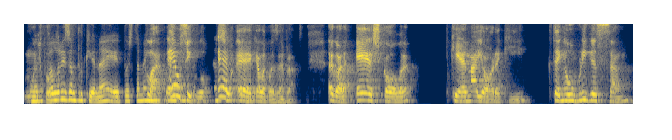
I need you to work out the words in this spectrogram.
Muito Mas pouco. valorizam porquê, não é? Depois também claro, é, é o ciclo, é, é, é, aquela coisa, não é? Pronto. Agora, é a escola, que é a maior aqui, que tem a obrigação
